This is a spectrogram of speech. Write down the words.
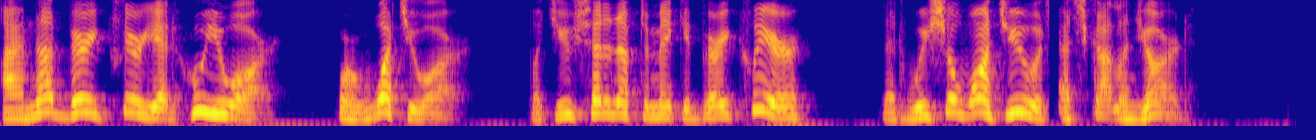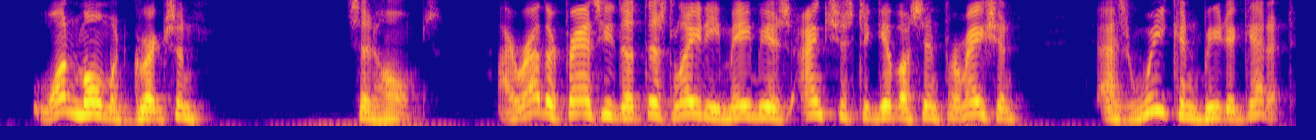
I am not very clear yet who you are, or what you are, but you've said enough to make it very clear that we shall want you at Scotland Yard. One moment, Gregson, said Holmes. I rather fancy that this lady may be as anxious to give us information as we can be to get it.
